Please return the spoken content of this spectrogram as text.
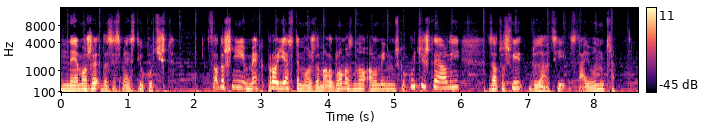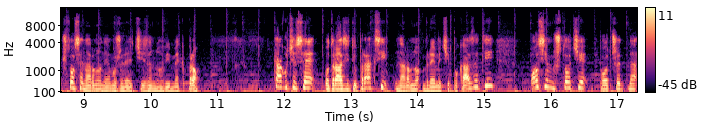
ne može da se smesti u kućište. Sadašnji Mac Pro jeste možda malo glomazno aluminijumsko kućište, ali zato svi dodaci staju unutra, što se naravno ne može reći za novi Mac Pro. Kako će se odraziti u praksi, naravno vreme će pokazati, osim što će početna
